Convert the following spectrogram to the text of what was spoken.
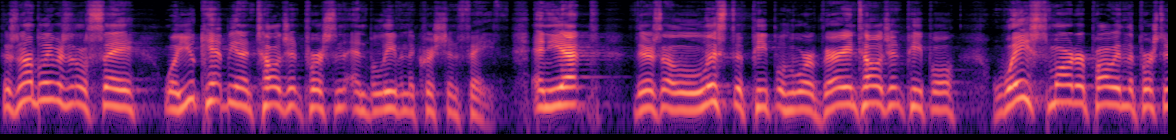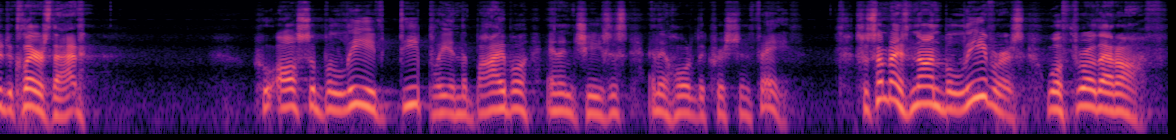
There's non believers that will say, well, you can't be an intelligent person and believe in the Christian faith. And yet, there's a list of people who are very intelligent people, way smarter probably than the person who declares that, who also believe deeply in the Bible and in Jesus, and they hold the Christian faith. So sometimes non believers will throw that off.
